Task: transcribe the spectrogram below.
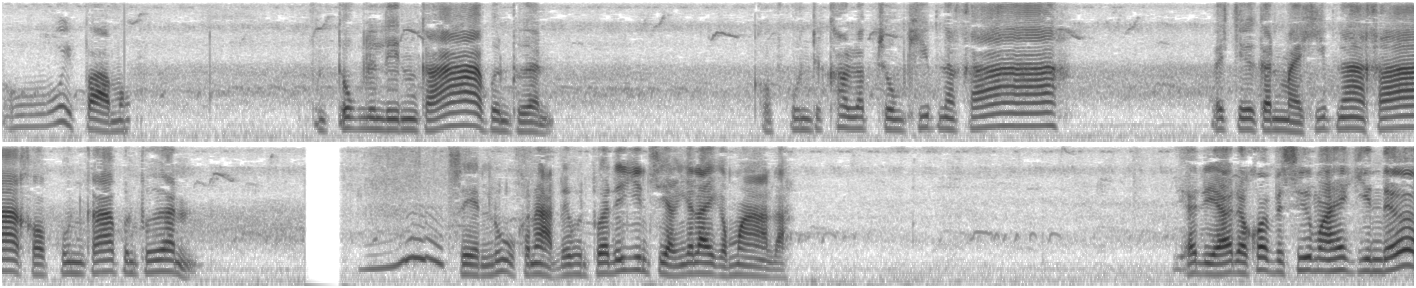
โอ้ย ป่ามมันตกลินๆค่ะเพื่อนๆ ขอบคุณที่เข้ารับชมคลิปนะคะไว้เจอกันใหม่คลิปหน้าค่ะ ขอบคุณค่ะเพื่อนๆอืมเซนลูกขนาดเลยเพื่อนๆได้ยินเสียงอะไรกับมาล่ะ เดี๋ยวเดี๋ยวเดี๋ยวค่อยไปซื้อมาให้กินเด้อ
